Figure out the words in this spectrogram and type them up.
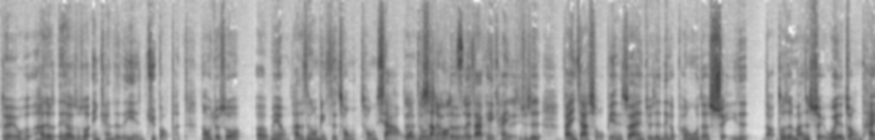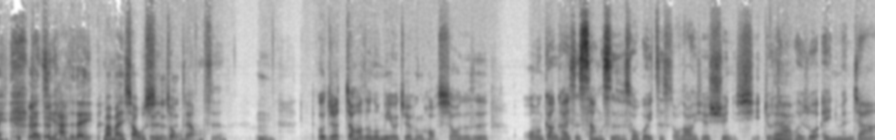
对，我说他就那时候就说，哎、欸，你看这是眼聚宝盆。然后我就说，呃，没有，它的真空瓶是从从下往上，对，对不对？大家可以看，就是翻一下手边，虽然就是那个喷雾的水一直都是满水位的状态，但其实它是在慢慢消失中这样子。对对对嗯。我觉得讲到真空瓶，我觉得很好笑，就是我们刚开始上市的时候，会一直收到一些讯息，就大家会说：“哎、欸，你们家。”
